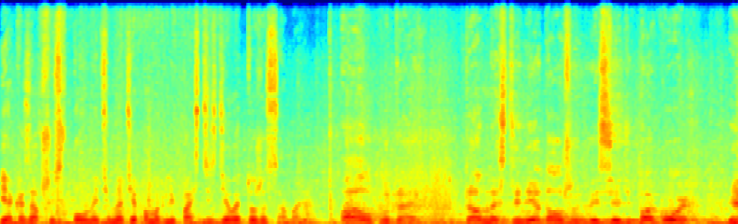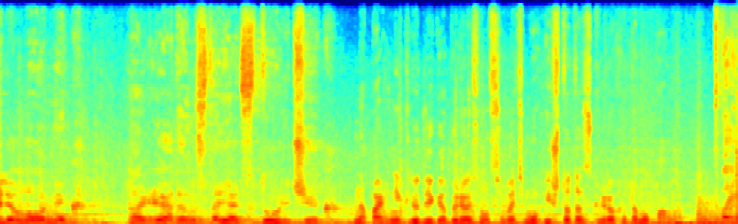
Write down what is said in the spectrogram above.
и, оказавшись в полной темноте, помогли пасти сделать то же самое. Палку дай. Там на стене должен висеть багор или ломик, а рядом стоять стульчик. Напарник Людвига бросился во тьму, и что-то с грохотом упало. Твою!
